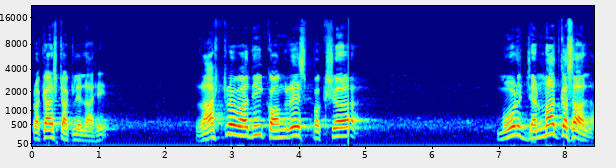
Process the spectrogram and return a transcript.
प्रकाश टाकलेला आहे. राष्ट्रवादी काँग्रेस पक्ष मूळ जन्मात कसा आला?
